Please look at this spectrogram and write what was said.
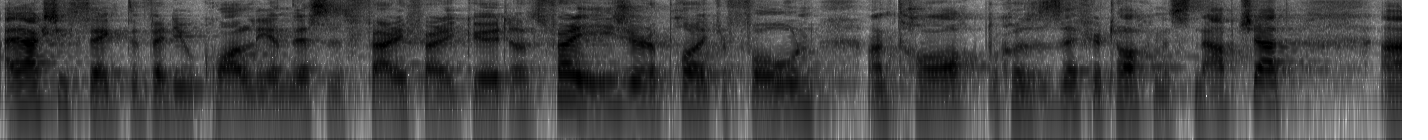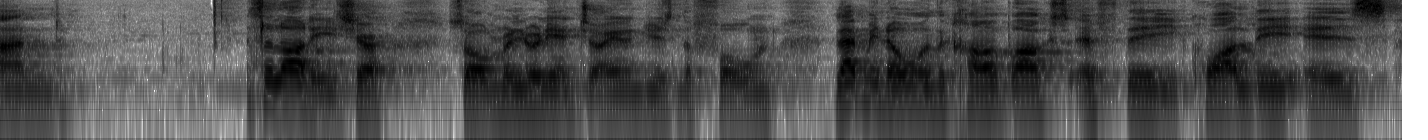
I actually think the video quality on this is very, very good. And it's very easier to pull out your phone and talk because it's as if you're talking to Snapchat. And it's a lot easier so I'm really really enjoying using the phone let me know in the comment box if the quality is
